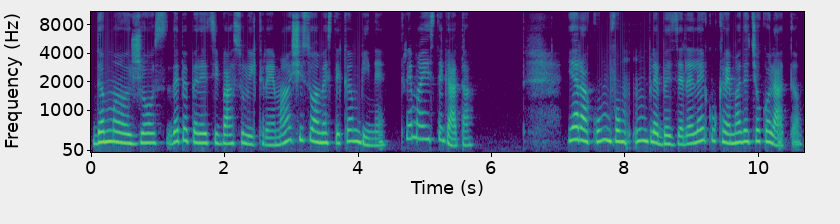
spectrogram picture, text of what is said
dăm uh, jos de pe pereții vasului crema și să o amestecăm bine. Crema este gata. Iar acum vom umple bezelele cu crema de ciocolată.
